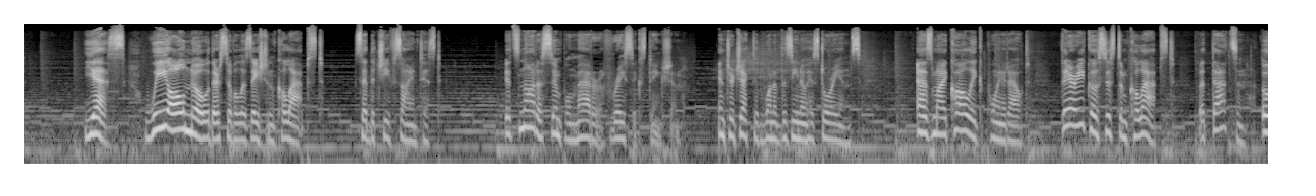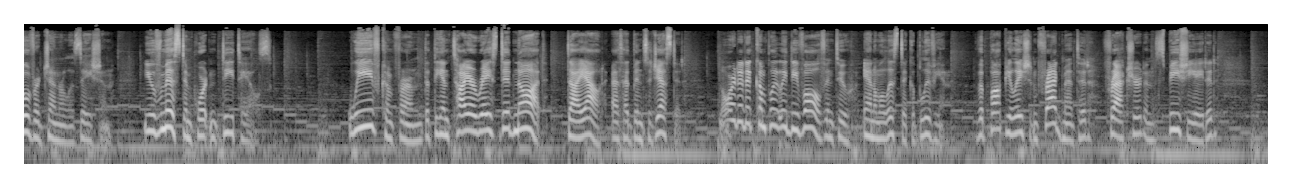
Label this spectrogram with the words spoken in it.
Yes, we all know their civilization collapsed, said the chief scientist. It's not a simple matter of race extinction, interjected one of the xenohistorians. As my colleague pointed out, their ecosystem collapsed, but that's an overgeneralization. You've missed important details. We've confirmed that the entire race did not die out as had been suggested, nor did it completely devolve into animalistic oblivion. The population fragmented, fractured, and speciated.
